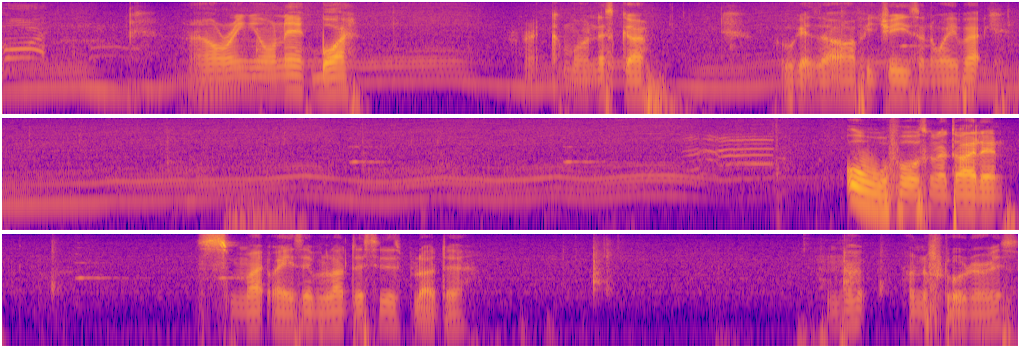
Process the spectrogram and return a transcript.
boy. I'll ring your neck, boy. Alright, come on, let's go. We'll get the RPGs on the way back. Oh, I thought I was gonna die then. Smack, wait, is there blood? This is blood there. Nope, on the floor there is.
